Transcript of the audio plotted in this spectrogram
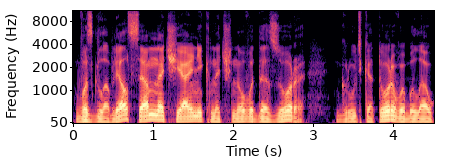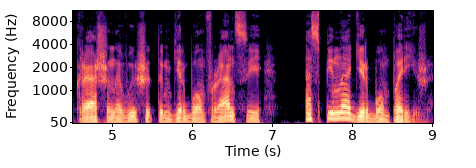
возглавлял сам начальник ночного дозора, грудь которого была украшена вышитым гербом Франции, а спина гербом Парижа.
